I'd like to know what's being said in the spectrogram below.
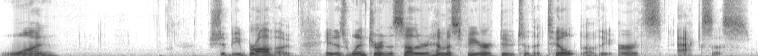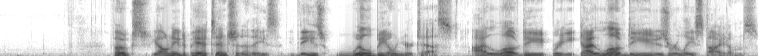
one. Should be bravo. It is winter in the southern hemisphere due to the tilt of the Earth's axis. Folks, y'all need to pay attention to these. These will be on your test. I love to re- I love to use released items.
